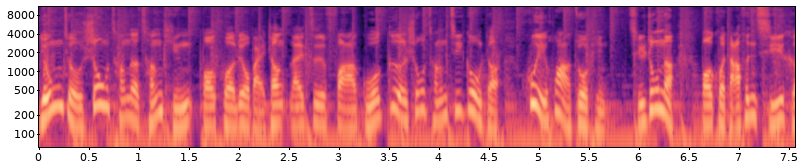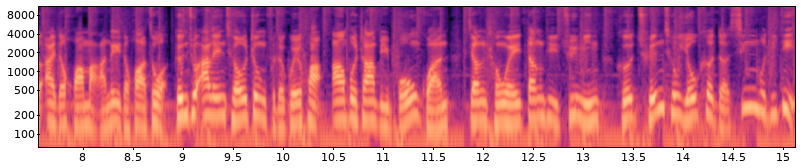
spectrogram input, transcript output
永久收藏的藏品包括六百张来自法国各收藏机构的绘画作品，其中呢包括达芬奇和爱德华马内的画作。根据阿联酋政府的规划，阿布扎比博物馆将成为当地居民和全球游客的新目的地，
